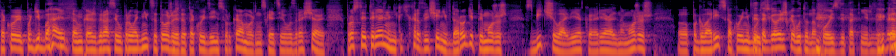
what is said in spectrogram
такой погибает там каждый раз, и у проводницы тоже это такой день сурка, можно сказать, его возвращают. Просто это реально никаких развлечений в дороге, ты можешь сбить человека, реально, можешь поговорить с Ты какой-нибудь... так говоришь, как будто на поезде так нельзя.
